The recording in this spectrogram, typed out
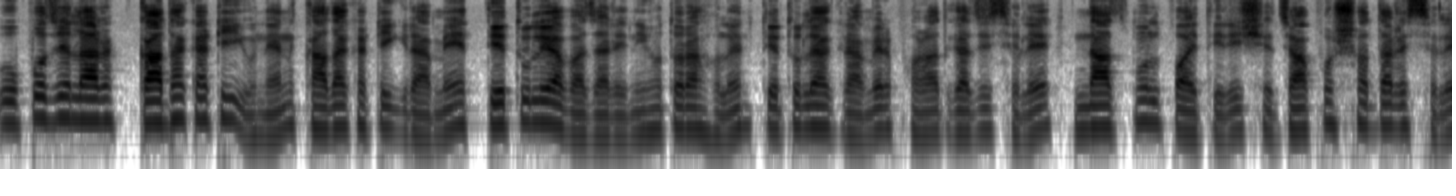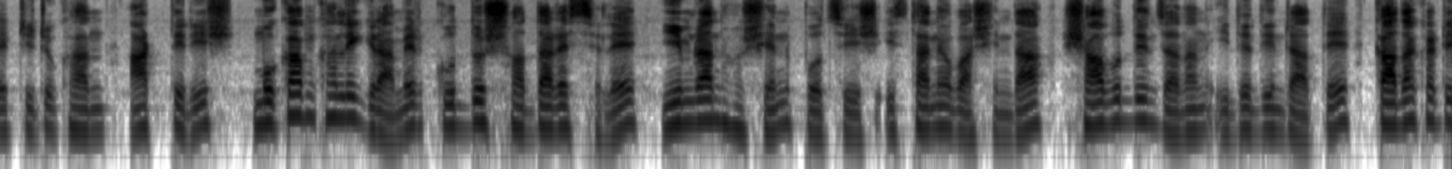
উপজেলার কাদাকাটি ইউনিয়ন কাদাকাটি গ্রামে তেঁতুলিয়া বাজারে নিহতরা হলেন তেঁতুলিয়া গ্রামের ফরাদ গাজী ছেলে নাজমুল পঁয়ত্রিশ, জাফর সর্দারের ছেলে টিটু খান আটত্রিশ, মোকামখালী গ্রামের কুদ্দুস সর্দারের ছেলে ইমরান হোসেন পঁচিশ, স্থানীয় বাসিন্দা শাহাবুদ্দিন জানান ঈদের দিন রাতে কাদাকাটি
